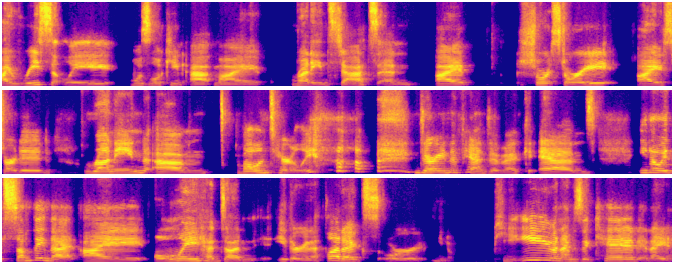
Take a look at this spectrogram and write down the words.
I recently was looking at my running stats and I short story I started running um, voluntarily during the pandemic and you know, it's something that I only had done either in athletics or, you know, PE when I was a kid and I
